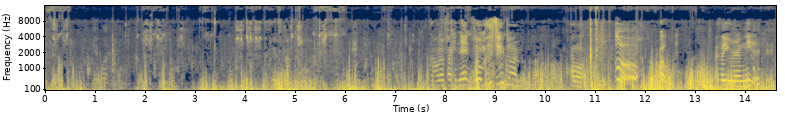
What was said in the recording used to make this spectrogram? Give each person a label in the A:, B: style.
A: I.
B: I don't know if I can net and film at the same time. I won't. Oh! Oh! I thought you were gonna need it.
